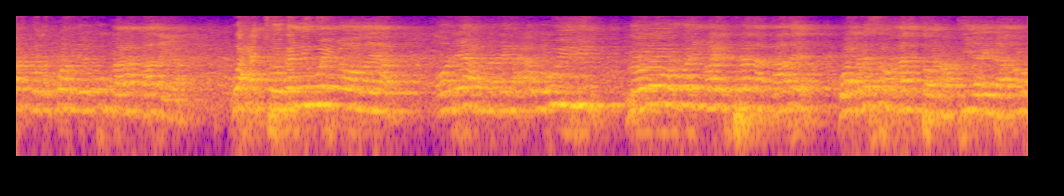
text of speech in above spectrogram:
afkooda ku hadlaya buugkaana qaadaya waxaa jooga nin weyn oo odaya oo ree axmed dhagaxawa u yihiin looga warwari maayo tirada qaadeen waa laga soo qaadi doonaa haddii la yidhaahdo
